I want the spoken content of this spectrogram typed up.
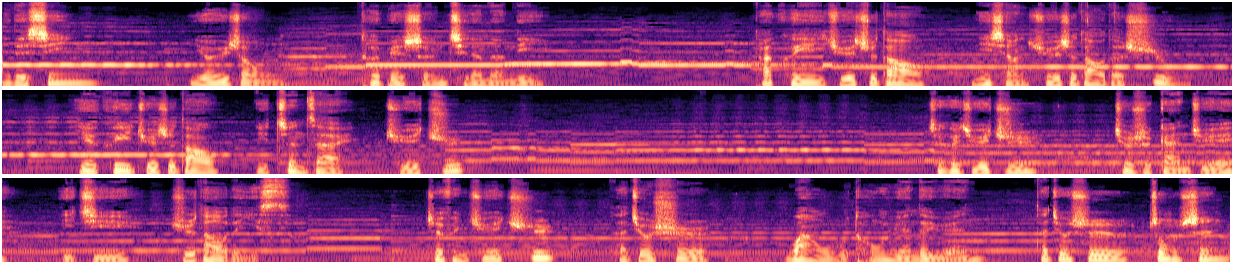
你的心。有一种特别神奇的能力，它可以觉知到你想觉知到的事物，也可以觉知到你正在觉知。这个觉知就是感觉以及知道的意思。这份觉知，它就是万物同源的源，它就是众生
